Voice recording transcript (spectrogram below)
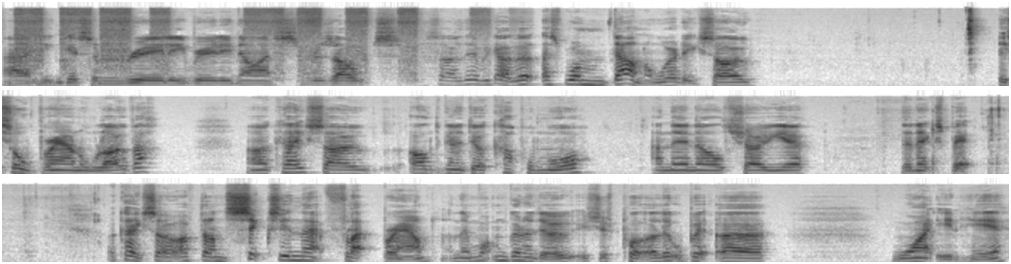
uh, you can get some really, really nice results so there we go, that's one done already. So it's all brown all over. Okay, so I'm going to do a couple more and then I'll show you the next bit. Okay, so I've done six in that flat brown and then what I'm going to do is just put a little bit uh, white in here.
